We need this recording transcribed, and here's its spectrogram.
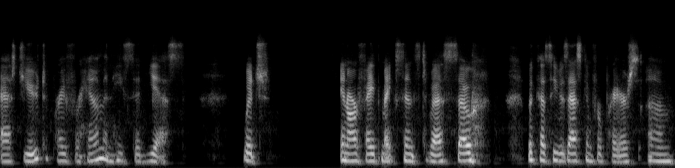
asked you to pray for him? And he said yes which in our faith makes sense to us. So because he was asking for prayers um,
